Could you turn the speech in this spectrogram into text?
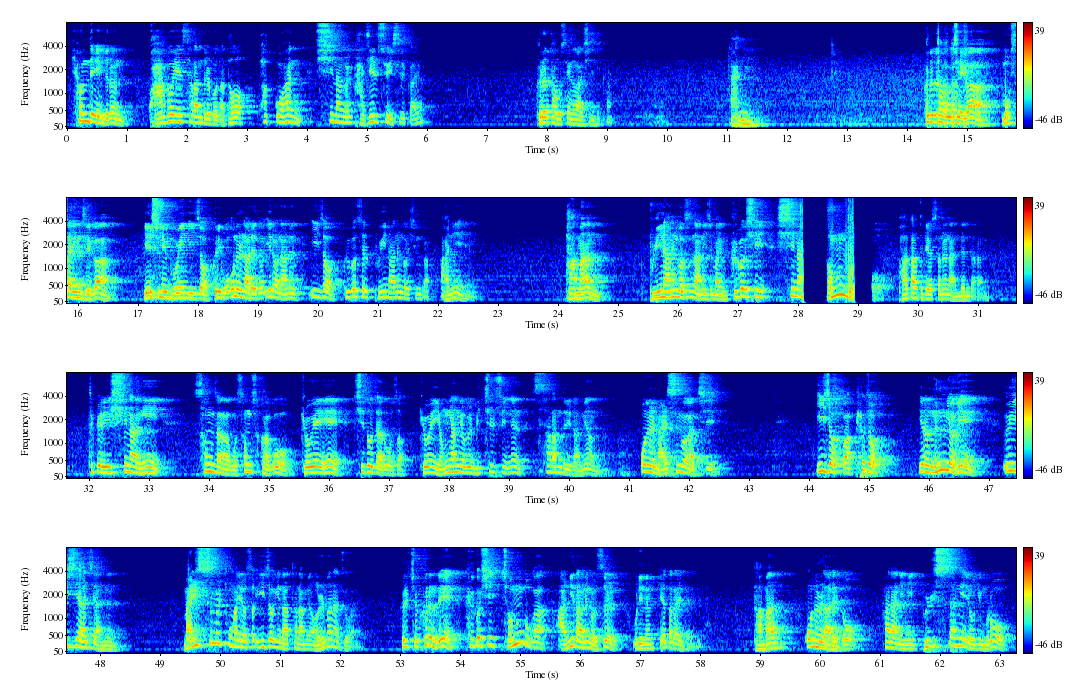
현대인들은 과거의 사람들보다 더 확고한 신앙을 가질 수 있을까요? 그렇다고 생각하십니까? 아니에요. 그렇다고 제가 목사인 제가 예수님 부인 이적 그리고 오늘날에도 일어나는 이적 그것을 부인하는 것인가? 아니에요. 다만 부인하는 것은 아니지만 그것이 신앙 전부로 받아들여서는 안 된다라는. 특별히 신앙이 성장하고 성숙하고 교회의 지도자로서 교회에 영향력을 미칠 수 있는 사람들이라면 오늘 말씀과 같이 이적과 표적 이런 능력에 의지하지 않는 말씀을 통하여서 이적이 나타나면 얼마나 좋아요. 그렇죠. 그런데 그것이 전부가 아니라는 것을 우리는 깨달아야 됩니다. 다만 오늘날에도 하나님이 불쌍히 여김으로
